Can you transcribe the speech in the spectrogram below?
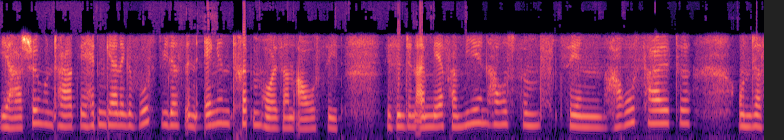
Ja, schönen guten Tag. Wir hätten gerne gewusst, wie das in engen Treppenhäusern aussieht. Wir sind in einem Mehrfamilienhaus, 15 Haushalte und das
